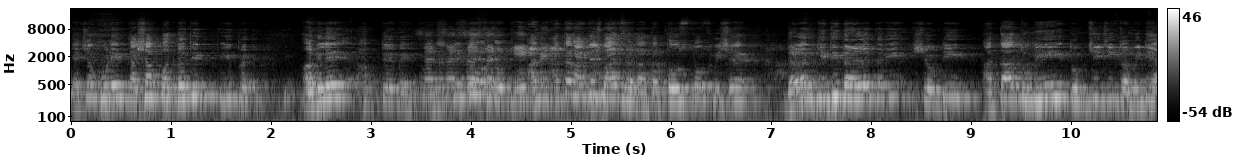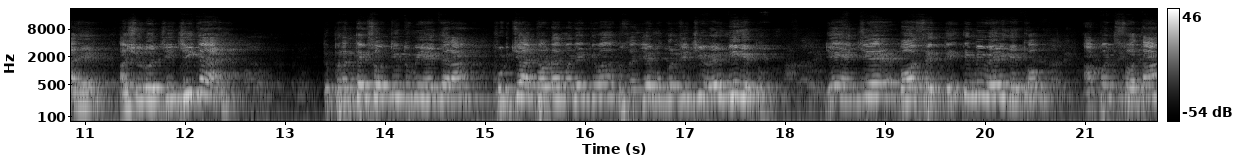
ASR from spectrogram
याच्यापुढे कशा पद्धतीत अगले हप्ते में आणि. आता राकेश बाद झाला. आता तोच तोच विषय दळण किती दळलं तरी शेवटी आता तुम्ही तुमची जी कमिटी आहे आशुतोषची जी काय आहे तर प्रत्येक सोबती तुम्ही हे करा. पुढच्या आठवड्यामध्ये किंवा संजय मुखर्जींची वेळ मी घेतो. जे यांचे बॉस आहेत ते ती मी वेळ घेतो. आपण स्वतः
